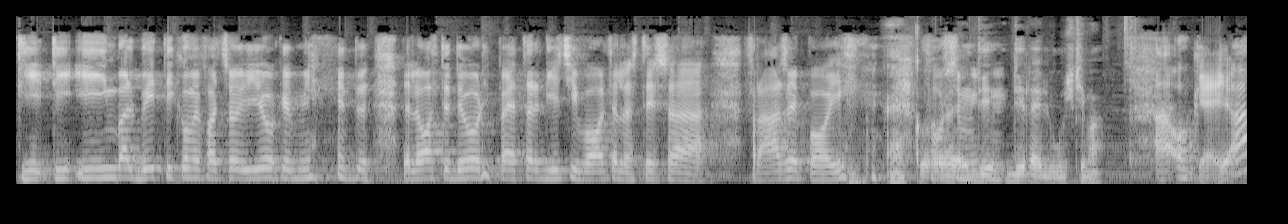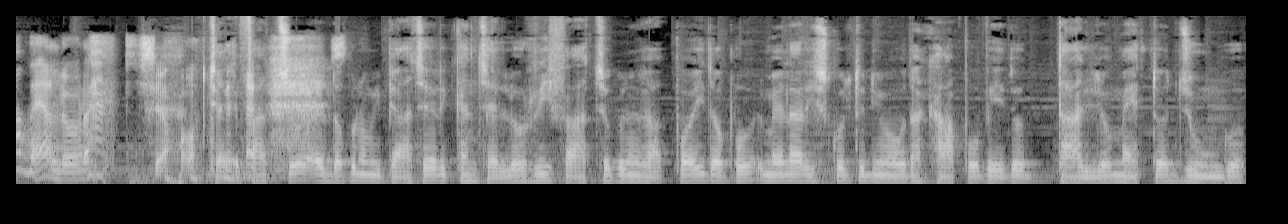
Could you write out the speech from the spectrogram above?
ti, ti imbalbetti come faccio io, che mi, delle volte devo ripetere dieci volte la stessa frase e poi ecco, forse eh, mi... direi l'ultima. Ah, ok, ah, beh, allora siamo... cioè, faccio e dopo non mi piace, ricancello, rifaccio, poi dopo me la riscolto di nuovo da capo, vedo, taglio, metto, aggiungo,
